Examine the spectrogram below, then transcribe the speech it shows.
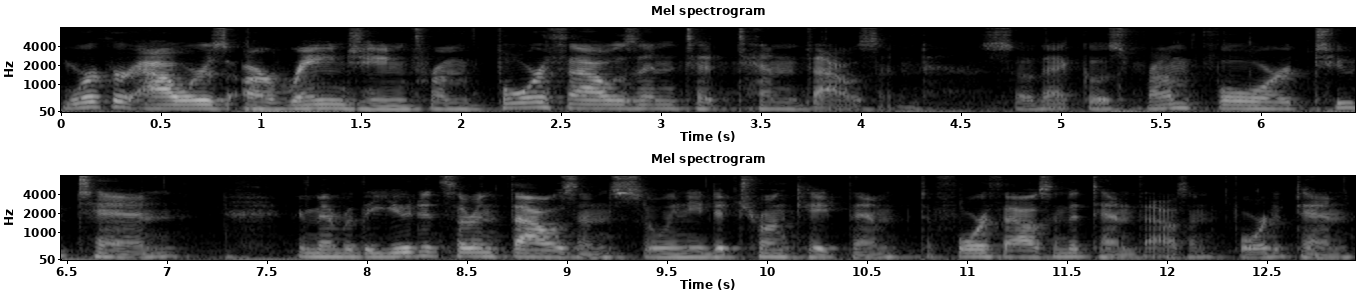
Worker hours are ranging from 4,000 to 10,000. So that goes from 4 to 10. Remember, the units are in thousands, so we need to truncate them to 4,000 to 10,000, 4 to 10.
